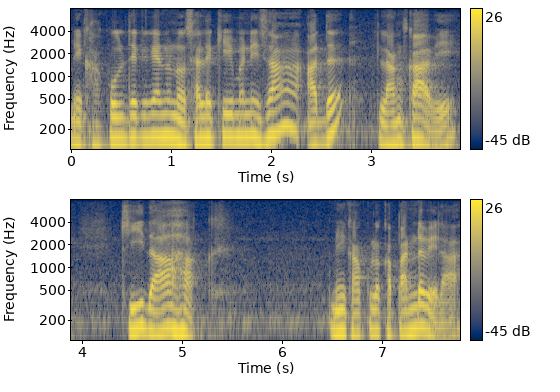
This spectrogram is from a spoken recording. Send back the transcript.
මේ කකුල් දෙක ගැන නොසලකීම නිසා අද ලංකාවේ කී දහහක් මේ කකුල කපන්න වෙලා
